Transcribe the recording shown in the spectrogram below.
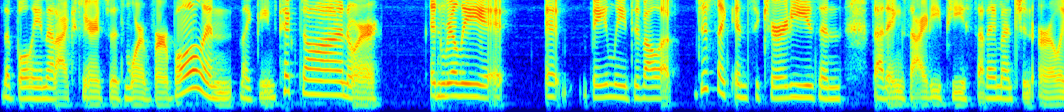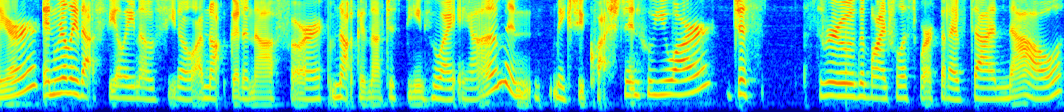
the bullying that i experienced was more verbal and like being picked on or and really it, it mainly developed just like insecurities and that anxiety piece that I mentioned earlier. And really that feeling of, you know, I'm not good enough or I'm not good enough just being who I am and makes you question who you are. Just through the mindfulness work that I've done now,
